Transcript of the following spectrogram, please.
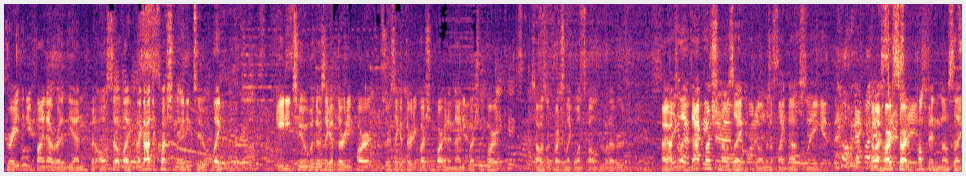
great that you find out right at the end, but also like I got to question 82, like 82, but there's like a 30 part, there's like a 30 question part and a 90 question part. So I was on question like 112 or whatever. I got to like that question, I was like, wanted I'm gonna find out soon. get it back- And back And to my heart started pumping, and I was like,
